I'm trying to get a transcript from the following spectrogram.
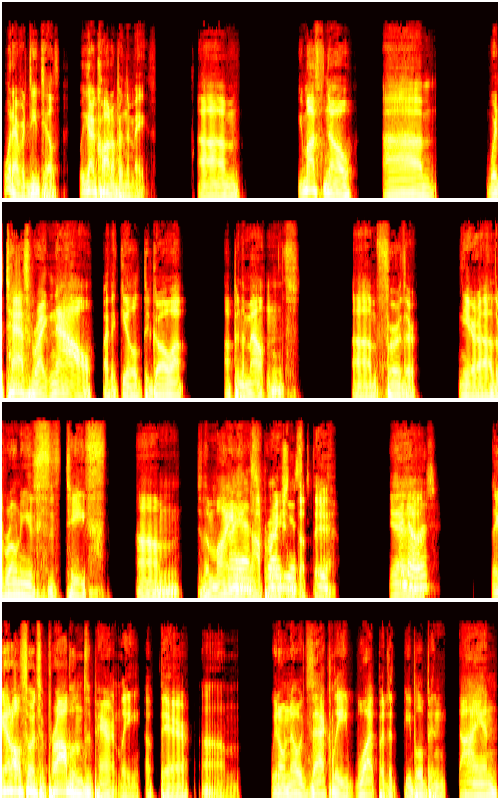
whatever details. We got caught up in the maze. Um, you must know, um, we're tasked right now by the guild to go up, up in the mountains, um, further near uh, the Ronius teeth, um, to the mining operations Ronius up there. Teeth. Yeah, I know it. they got all sorts of problems apparently up there. Um, we don't know exactly what, but it, people have been dying.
